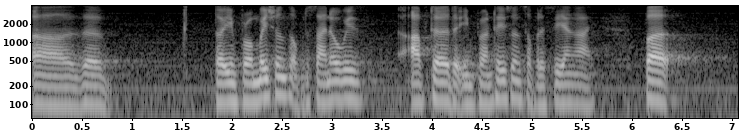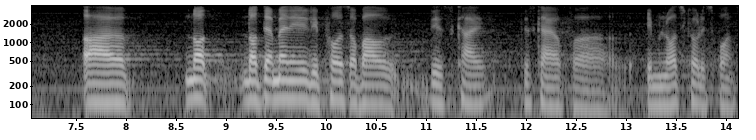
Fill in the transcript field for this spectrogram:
uh, the, the inflammation of the synovials after the implantations of the CMI. But uh, not, not that many reports about this kind, this kind of uh, immunological response.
